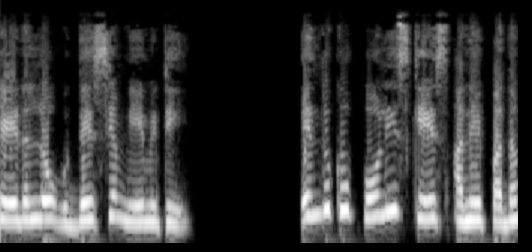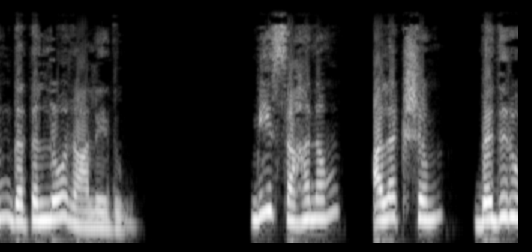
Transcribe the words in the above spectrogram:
చేయడంలో ఉద్దేశ్యం ఏమిటి? ఎందుకు పోలీస్ కేస్ అనే పదం గతంలో రాలేదు? మీ సహనం అలక్ష్యం బెదురు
